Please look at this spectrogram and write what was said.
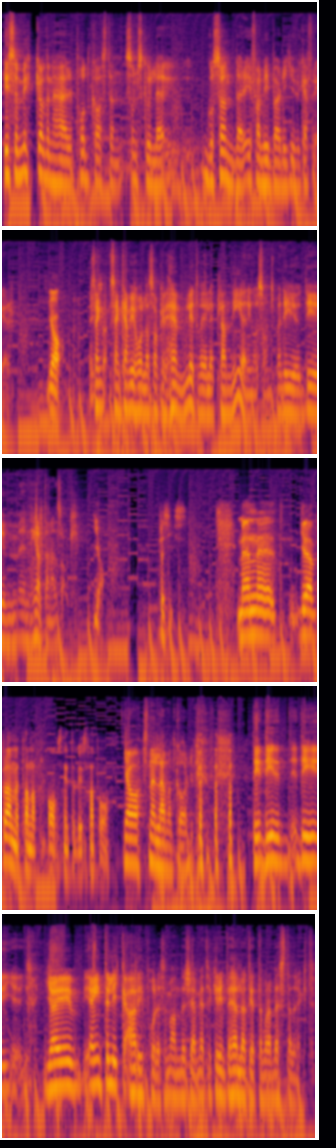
Det är så mycket av den här podcasten som skulle gå sönder ifall vi började ljuga för er. Ja, Sen, sen kan vi hålla saker hemligt vad gäller planering och sånt, men det är ju det är en helt annan sak. Ja, precis. Men eh, gräv fram ett annat avsnitt att lyssna på. Ja, snälla Avantgarde. det, det, det, jag, är, jag är inte lika arg på det som Anders är, men jag tycker inte heller att det är ett av våra bästa direkt.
